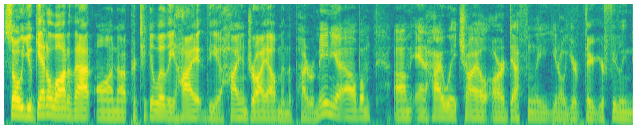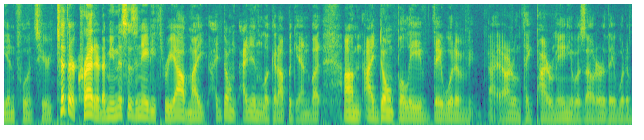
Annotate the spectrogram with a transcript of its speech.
So you get a lot of that on uh, particularly high the High and Dry album and the Pyromania album, um, and Highway Chile are definitely you know you're you're feeling the influence here. To their credit, I mean this is an '83 album. I, I don't I didn't look it up again, but um, I don't believe they would have. I don't think Pyromania was out, or they would have.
